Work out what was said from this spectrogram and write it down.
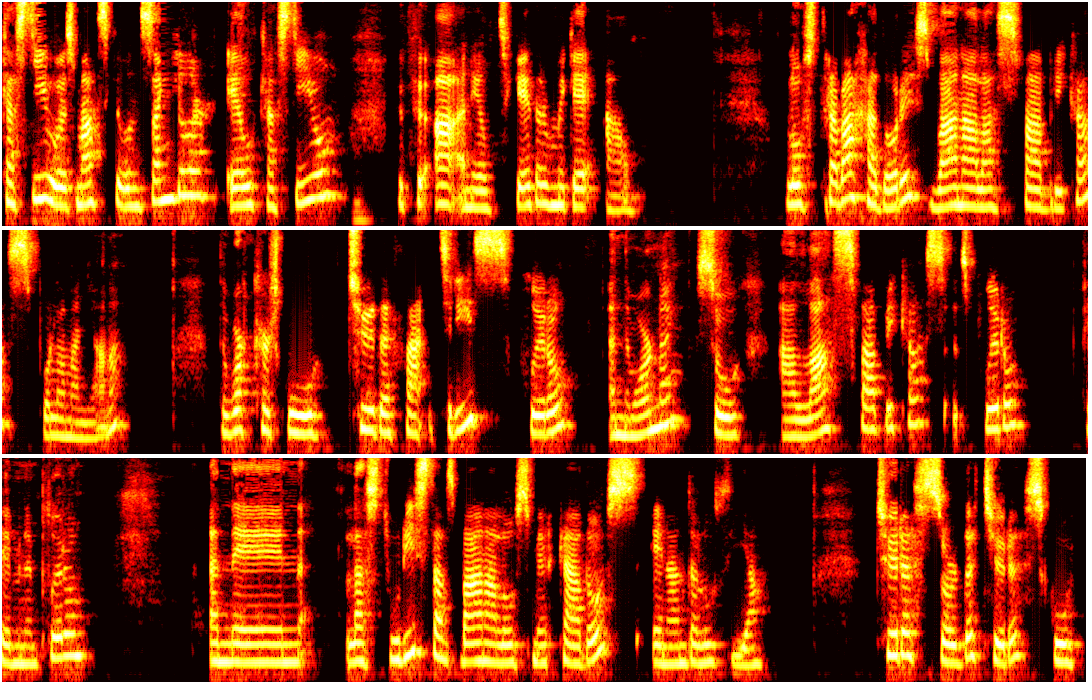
Castillo is masculine singular, el castillo. We put a and el together and we get al. Los trabajadores van a las fábricas por la mañana. The workers go to the factories, plural, in the morning. So a las fábricas, it's plural, feminine plural. And then las turistas van a los mercados en Andalucía. Tourists or the tourists go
